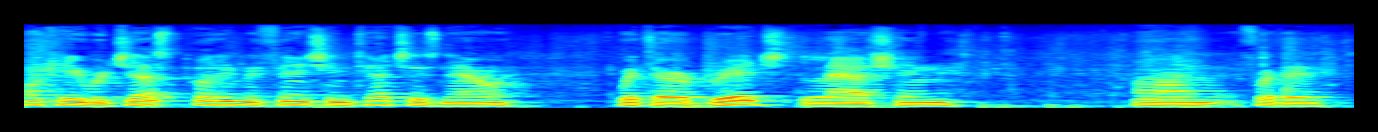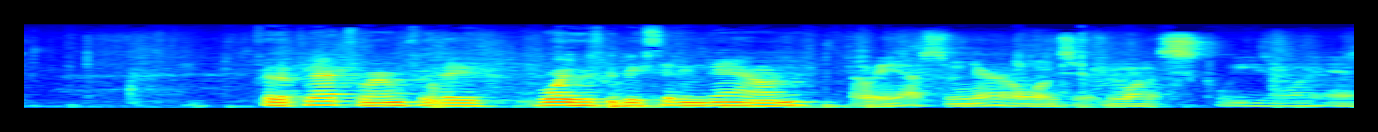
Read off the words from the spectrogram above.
Okay, we're just putting the finishing touches now with our bridge lashing on for the for the platform for the boy who's going to be sitting down, Oh, we have some narrow ones here if we want to squeeze one in.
